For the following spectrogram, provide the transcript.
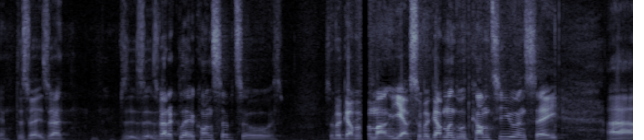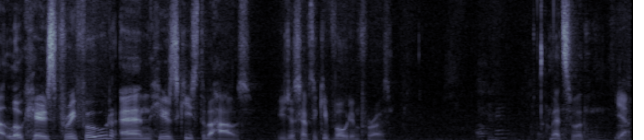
Yeah, Does that, is, that, is, is that a clear concept? So, so, the government, yeah, so the government would come to you and say, uh, look, here's free food and here's keys to the house. You just have to keep voting for us. Okay. That's what, yeah.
